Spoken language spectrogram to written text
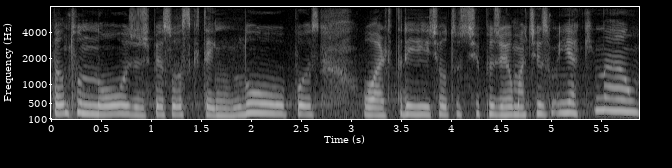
tanto nojo de pessoas que têm lupus ou artrite, outros tipos de reumatismo. E aqui não.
